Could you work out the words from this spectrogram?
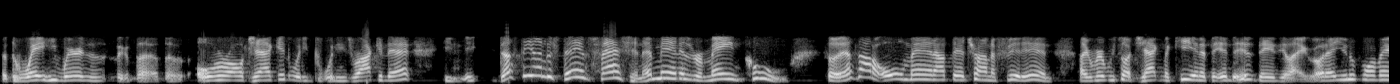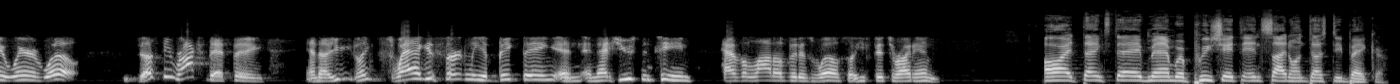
the way he wears the, the, the overall jacket when he when he's rocking that, he, he Dusty understands fashion. That man has remained cool. So that's not an old man out there trying to fit in. Like remember we saw Jack McKeon at the end of his days. You're like, oh, that uniform ain't wearing well. Dusty rocks that thing, and uh, you like swag is certainly a big thing, and and that Houston team has a lot of it as well. So he fits right in. All right, thanks, Dave. Man, we appreciate the insight on Dusty Baker.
